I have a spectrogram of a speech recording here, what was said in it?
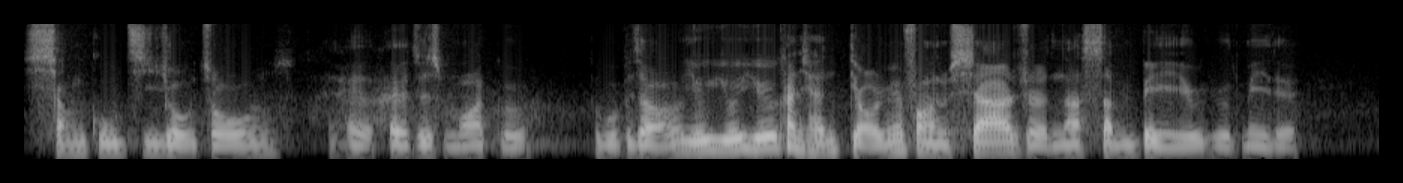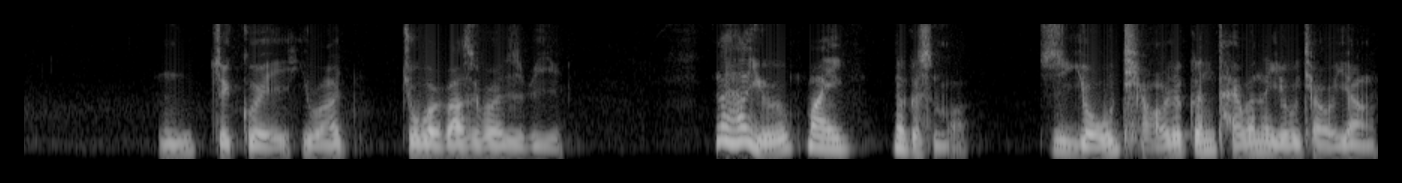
香菇鸡肉粥。还有还有这是什么啊哥？我不知道，有有有看起来很屌，里面放虾仁啊、扇贝，有有没的。嗯，最贵一碗九百八十块日币。那他有卖那个什么，就是油条，就跟台湾的油条一样。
